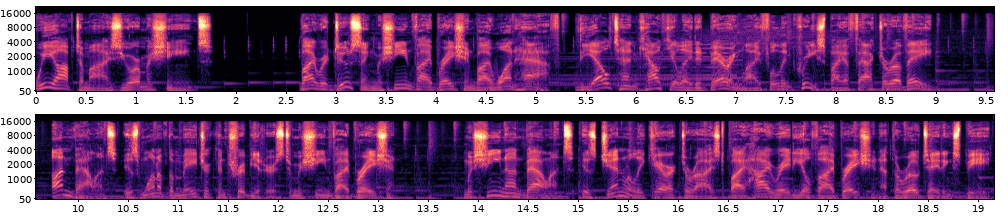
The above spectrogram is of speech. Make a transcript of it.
We optimize your machines. By reducing machine vibration by one half, the L10 calculated bearing life will increase by a factor of 8. Unbalance is one of the major contributors to machine vibration. Machine unbalance is generally characterized by high radial vibration at the rotating speed.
